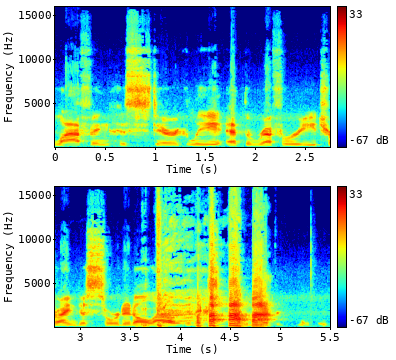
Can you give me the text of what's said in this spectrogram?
laughing hysterically at the referee trying to sort it all out. And explain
